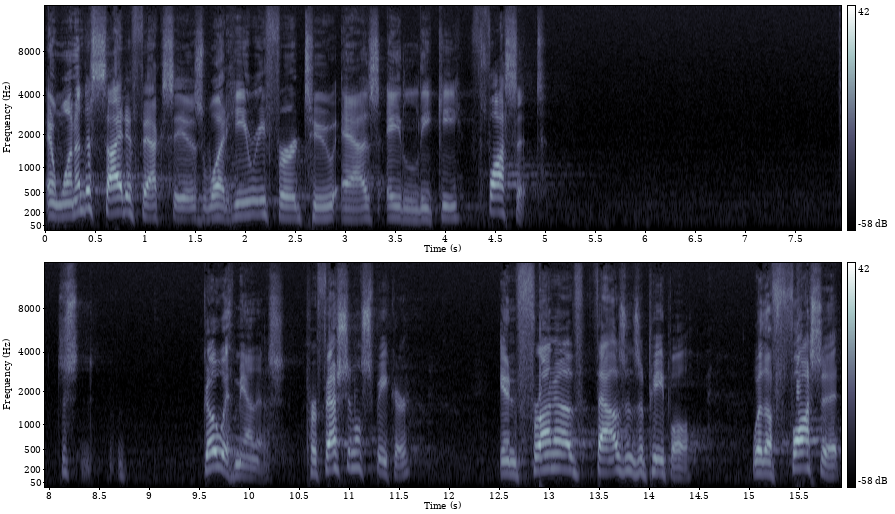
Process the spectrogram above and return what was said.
And one of the side effects is what he referred to as a leaky faucet. Just go with me on this. Professional speaker in front of thousands of people with a faucet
